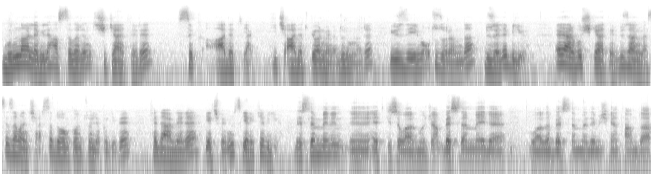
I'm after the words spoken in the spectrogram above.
Bunlarla bile hastaların şikayetleri sık adet yani hiç adet görmeme durumları %20-30 oranında düzelebiliyor. Eğer bu şikayetleri düzelmezse zaman içerisinde doğum kontrol yapı gibi tedavilere geçmemiz gerekebiliyor. Beslenmenin e, etkisi var mı hocam? Beslenmeyle bu arada beslenme demişken tam da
